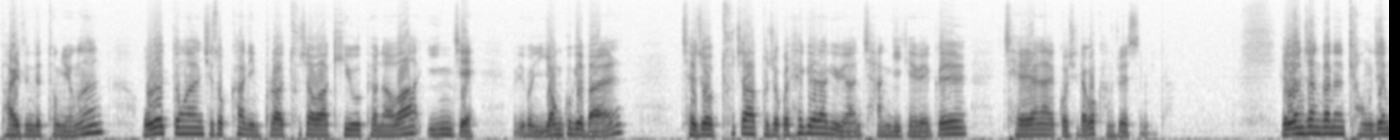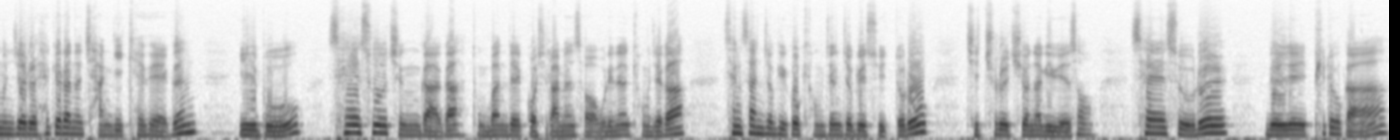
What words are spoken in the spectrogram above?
바이든 대통령은 오랫동안 지속한 인프라 투자와 기후 변화와 인재, 그리고 연구개발, 제조업 투자 부족을 해결하기 위한 장기 계획을 제안할 것이라고 강조했습니다. 옐런 장관은 경제 문제를 해결하는 장기 계획은 일부 세수 증가가 동반될 것이라면서 우리는 경제가 생산적이고 경쟁적일 수 있도록 지출을 지원하기 위해서 세수를 늘릴 필요가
